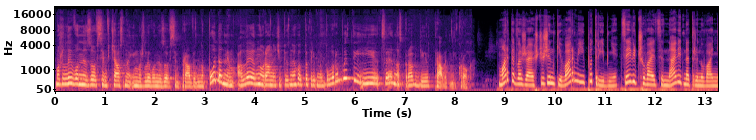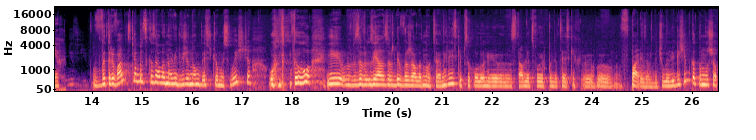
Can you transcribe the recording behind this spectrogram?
можливо, не зовсім вчасно і, можливо, не зовсім правильно поданим, але ну, рано чи пізно його потрібно було робити, і це насправді правильний крок. Марта вважає, що жінки в армії потрібні. Це відчувається навіть на тренуваннях. Витривалість, я би сказала, навіть в жінок десь в чомусь вища. От того. І я завжди вважала, ну це англійські психологи ставлять своїх поліцейських е, в парі завжди чоловік і жінка, тому що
